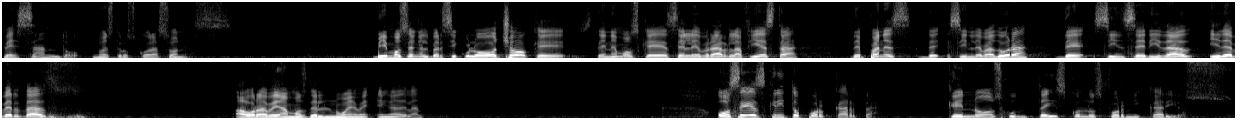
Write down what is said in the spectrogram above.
pesando nuestros corazones. Vimos en el versículo 8 que tenemos que celebrar la fiesta de panes sin levadura, de sinceridad y de verdad. Ahora veamos del 9 en adelante. Os he escrito por carta que no os juntéis con los fornicarios,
